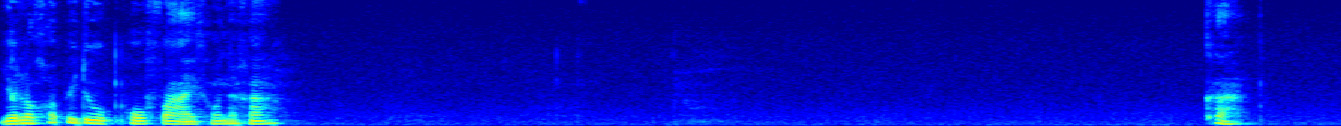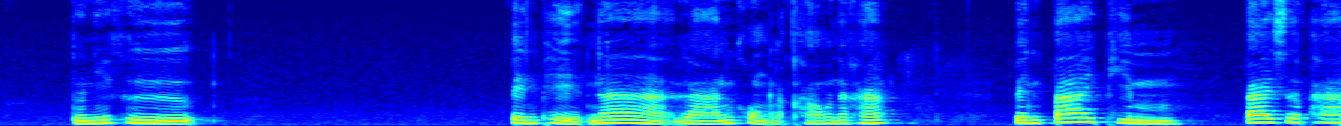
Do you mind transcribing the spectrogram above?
เดี๋ยวเราเข้าไปดูโปรไฟล์เขานะคะค่ะ ตัวนี้คือ เป็นเพจหน้าร้านของเขานะคะ เป็นป้ายพิมพ์ ป้ายเสื้อผ้า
